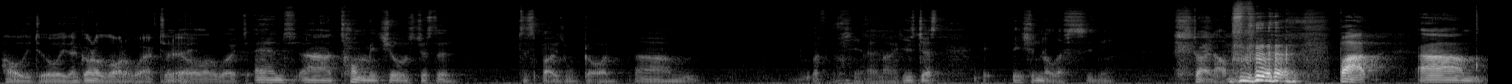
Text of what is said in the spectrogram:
holy dooly, they've got a lot of work to They got a lot of work. To, and uh, Tom Mitchell is just a disposal god. Um, yeah, no, he's just he, he shouldn't have left Sydney, straight up. but um,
